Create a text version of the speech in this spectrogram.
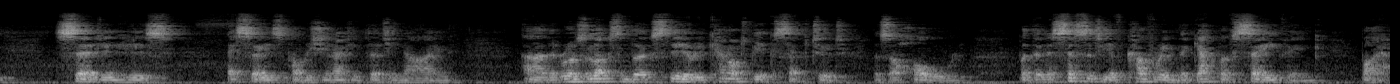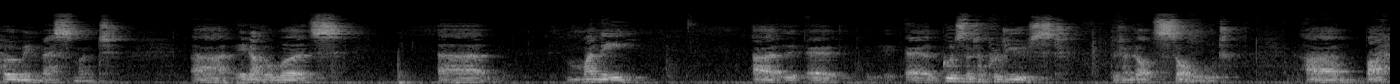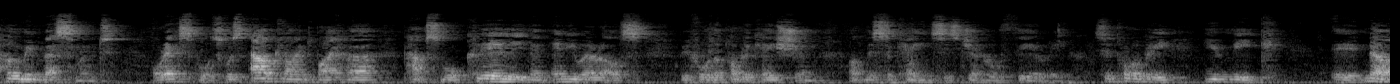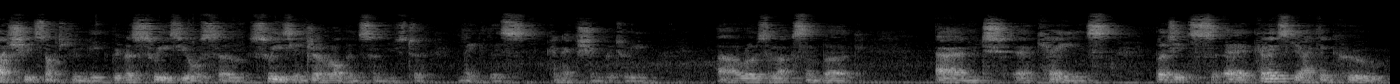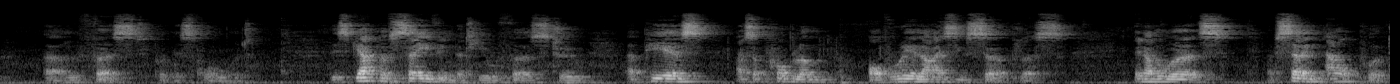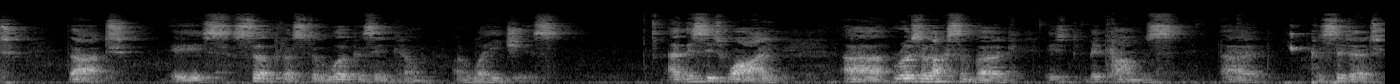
said in his essays published in 1939 uh, that Rosa Luxemburg's theory cannot be accepted as a whole, but the necessity of covering the gap of saving by home investment. Uh, in other words, uh, money, uh, uh, uh, goods that are produced that are not sold by home investment or exports was outlined by her perhaps more clearly than anywhere else before the publication of Mr. Keynes's general theory. So probably unique. Uh, no, actually it's not unique because Sweezy also, Sweezy and Joan Robinson used to make this connection between uh, Rosa Luxemburg and uh, Keynes. But it's uh, Kalecki, I think, who, uh, who first put this forward. This gap of saving that he refers to appears as a problem of realizing surplus. In other words, of selling output that is surplus to the worker's income and wages. And this is why uh, Rosa Luxemburg is, becomes uh, considered,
